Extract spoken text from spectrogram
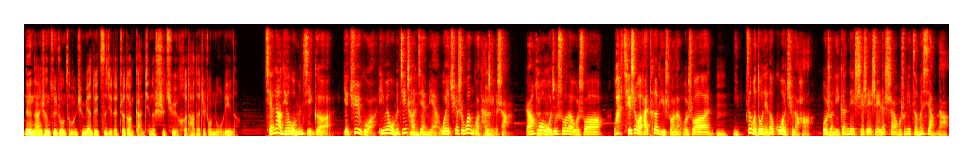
那个男生最终怎么去面对自己的这段感情的失去和他的这种努力呢？前两天我们几个也聚过，因为我们经常见面，我也确实问过他这个事儿。然后我就说了，我说我其实我还特地说了，我说嗯，你这么多年都过去了哈，我说你跟那谁谁谁的事儿，我说你怎么想的？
